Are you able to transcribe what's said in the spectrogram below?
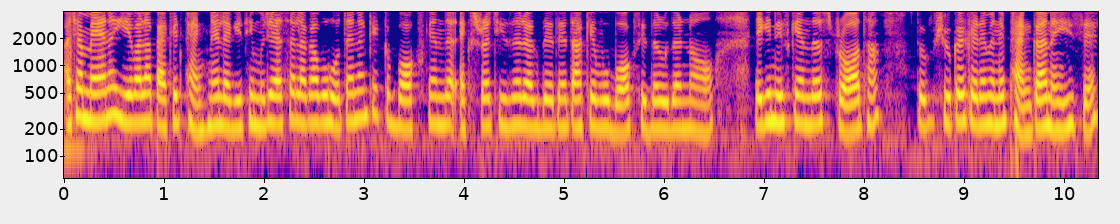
अच्छा मैं ना ये वाला पैकेट फेंकने लगी थी। मुझे ऐसा लगा, वो होता है ना कि बॉक्स के अंदर एक्स्ट्रा चीज़ें रख देते हैं ताकि वो बॉक्स इधर उधर ना हो। लेकिन इसके अंदर स्ट्रॉ था तो शुक्र करें मैंने फेंका नहीं इसे।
